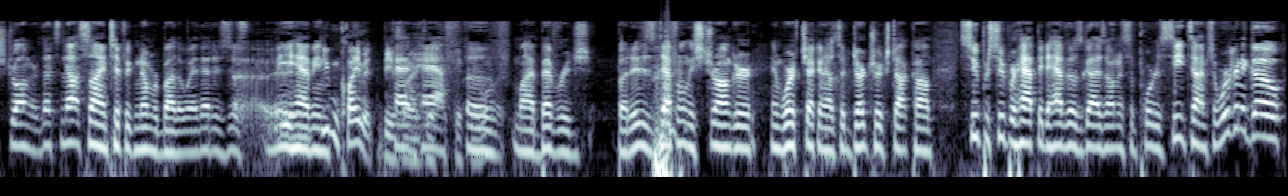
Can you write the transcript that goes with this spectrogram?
stronger. That's not scientific number, by the way. That is just me having Uh, you can claim it to be had half of my beverage, but it is definitely stronger and worth checking out. So dirttricks.com. Super, super happy to have those guys on and support us seat time. So we're gonna go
